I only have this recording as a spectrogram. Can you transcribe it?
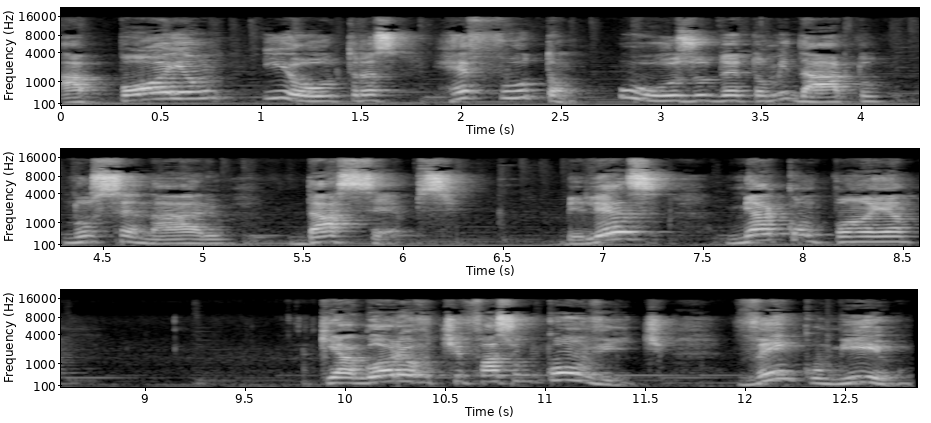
apoiam e outras refutam o uso do etomidato no cenário da sepse. Beleza? Me acompanha que agora eu te faço um convite. Vem comigo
